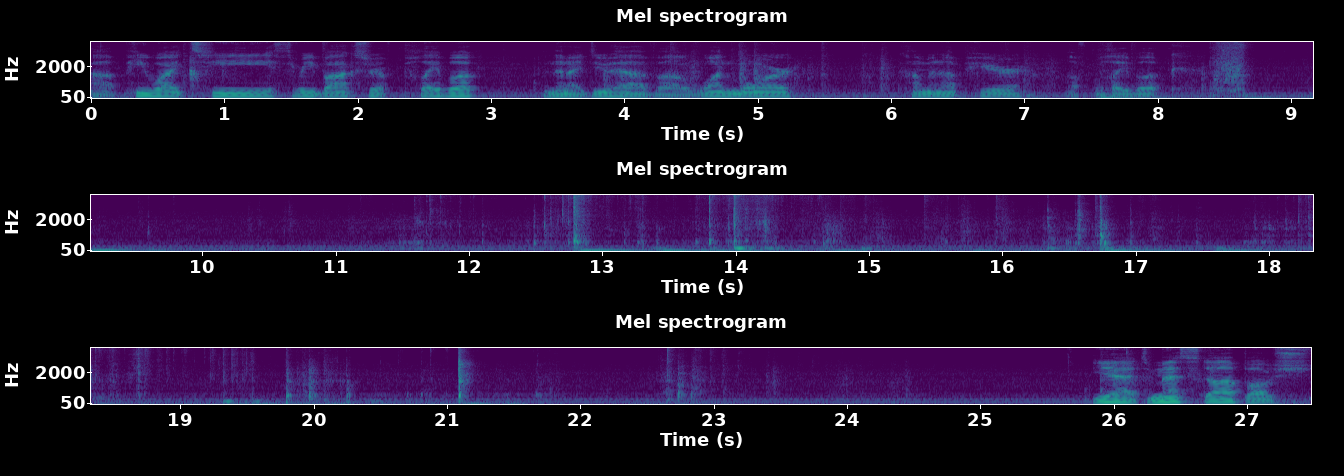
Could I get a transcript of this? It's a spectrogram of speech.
uh, PYT three boxer of playbook, and then I do have uh, one more coming up here of playbook. Yeah, it's messed up. Sh-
